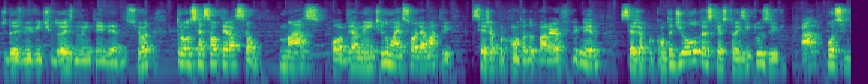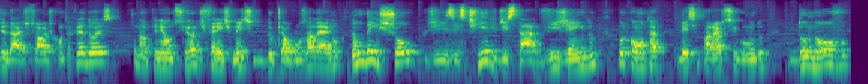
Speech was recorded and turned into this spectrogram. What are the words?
de 2022, no entender do senhor, trouxe essa alteração, mas, obviamente, não é só olhar a matrícula, seja por conta do parágrafo primeiro, seja por conta de outras questões, inclusive a possibilidade de fraude contra credores, que, na opinião do senhor, diferentemente do que alguns alegam, não deixou de existir e de estar vigendo por conta desse parágrafo segundo do novo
